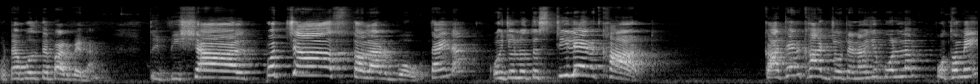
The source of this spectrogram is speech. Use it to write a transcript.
ওটা বলতে পারবে না। তুই বিশাল পঞ্চাশ তলার বউ, তাই না? ওই জন্য তো স্টিলের খাট। কাঠের খাট জোটে না। ওই যে বললাম প্রথমেই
